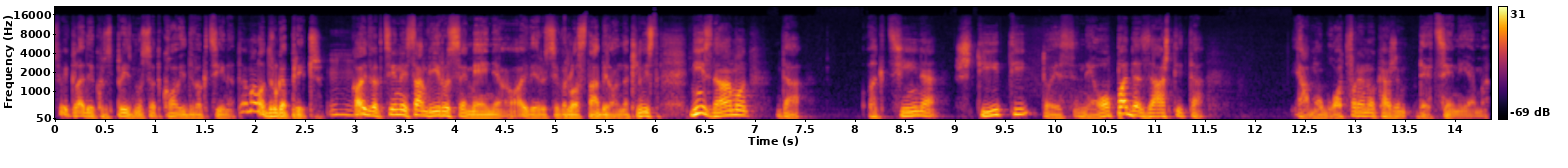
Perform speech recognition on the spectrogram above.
Svi gledaju kroz prizmu sad COVID vakcina. To je malo druga priča. Mm -hmm. COVID vakcina i sam virus se menja. Ovaj virus je vrlo stabilan. Dakle, mi znamo da vakcina štiti, to jest ne opada zaštita ja mogu otvoreno kažem, decenijama.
